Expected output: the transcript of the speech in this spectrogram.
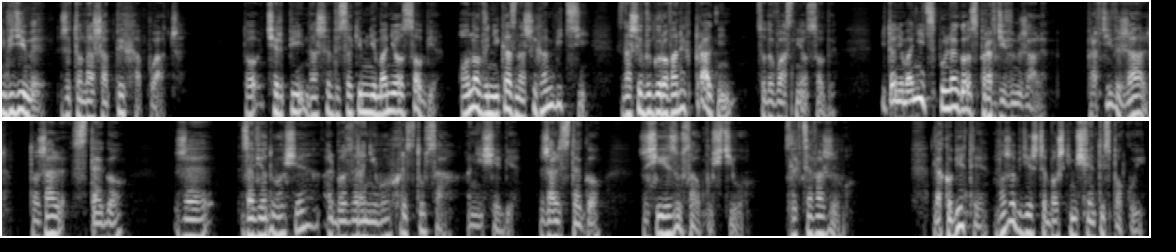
Nie widzimy, że to nasza pycha płacze. To cierpi nasze wysokie mniemanie o sobie. Ono wynika z naszych ambicji, z naszych wygórowanych pragnień co do własnej osoby. I to nie ma nic wspólnego z prawdziwym żalem. Prawdziwy żal to żal z tego, że zawiodło się albo zraniło Chrystusa, a nie siebie. Żal z tego, że się Jezusa opuściło, zlekceważyło. Dla kobiety może być jeszcze bożkiem święty spokój,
